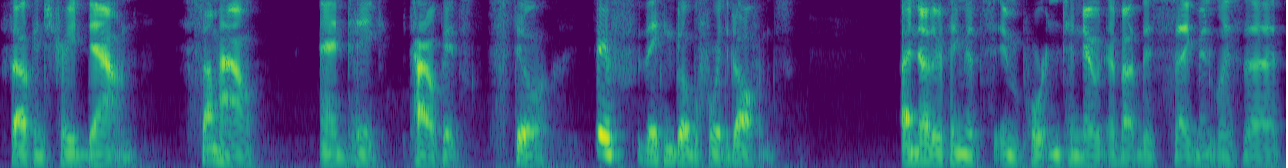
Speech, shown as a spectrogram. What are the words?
Falcons trade down somehow and take Kyle Pitts still if they can go before the Dolphins. Another thing that's important to note about this segment was that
